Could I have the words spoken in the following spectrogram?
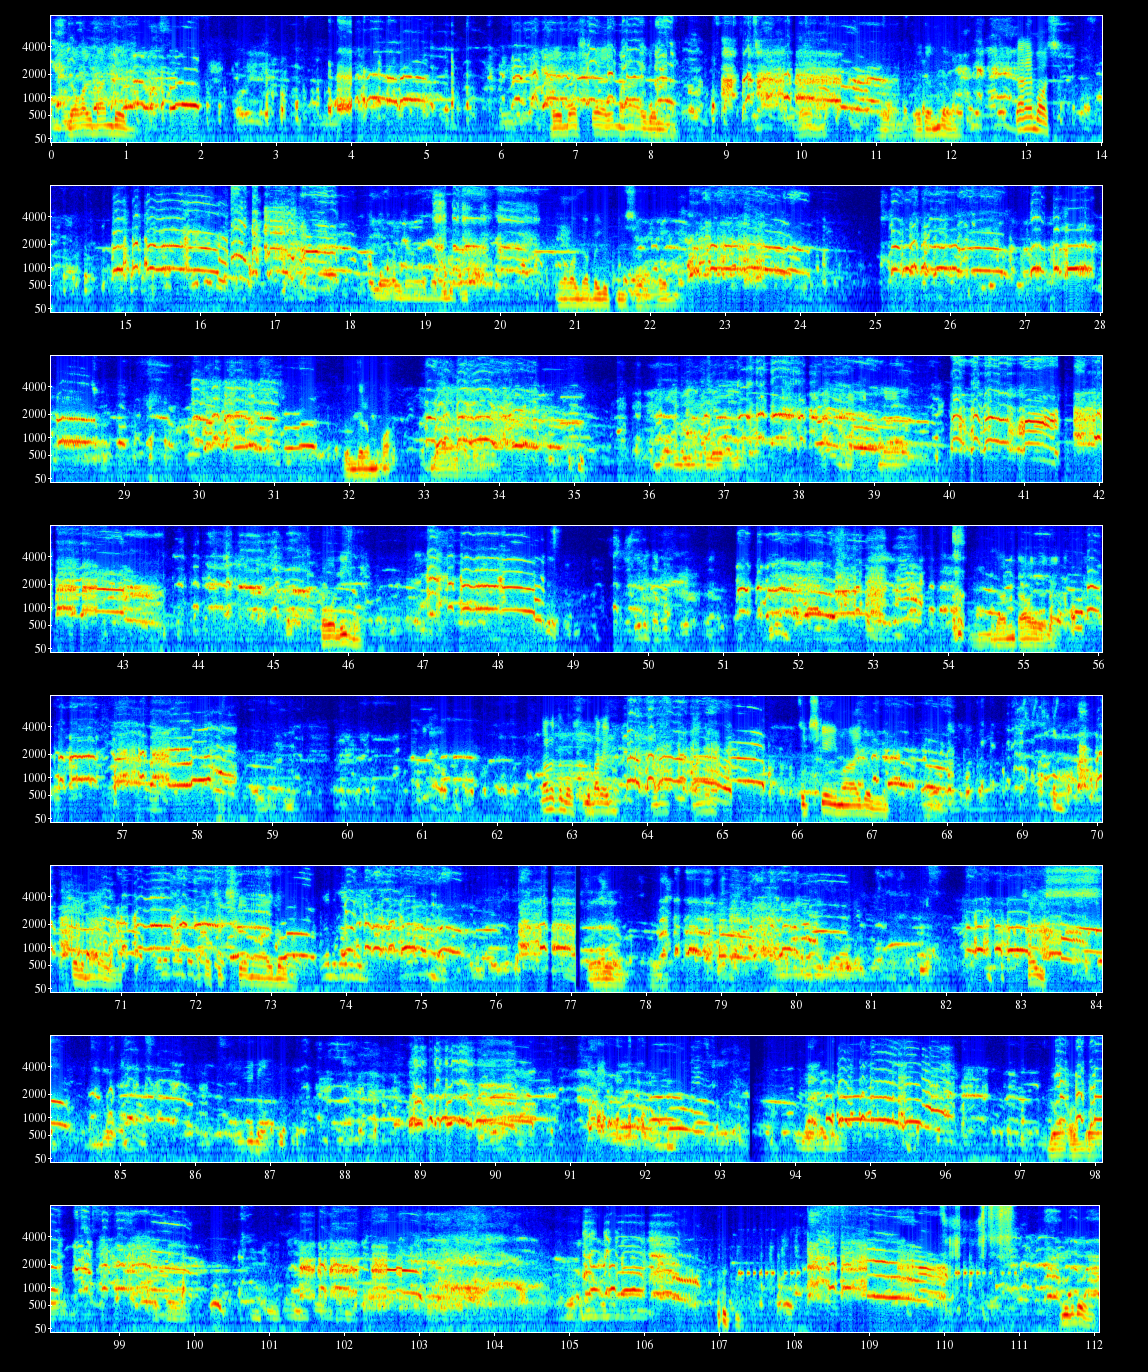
Local banded. Hey, boss Perry, mga idol. Ayan, oh. Ayan, maganda, oh. Kano yung boss? Local na WP. Local WPC. Ayan. Ganda ng mukha. Na Solid. Ang daming tao. eh. Paano to boss? Lima rin? Ano? 6K mga idol. Ito lima daw. Ito 6K mga idol. Pero yun. Size. local din. Local ba? Dito ba eh?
